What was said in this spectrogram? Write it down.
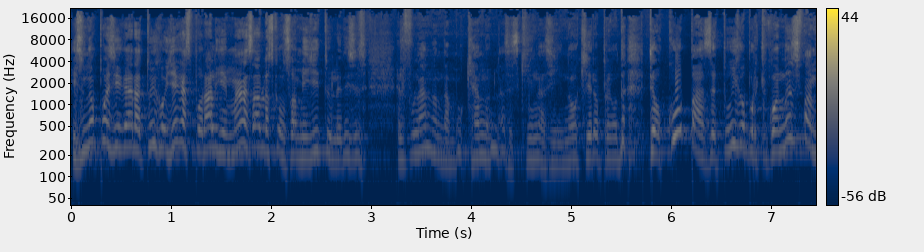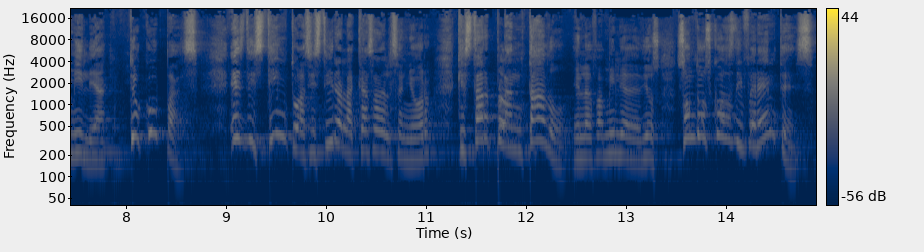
Y si no puedes llegar a tu hijo, llegas por alguien más, hablas con su amiguito y le dices, el fulano anda moqueando en las esquinas y no quiero preguntar. Te ocupas de tu hijo porque cuando es familia, te ocupas. Es distinto asistir a la casa del Señor que estar plantado en la familia de Dios. Son dos cosas diferentes.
